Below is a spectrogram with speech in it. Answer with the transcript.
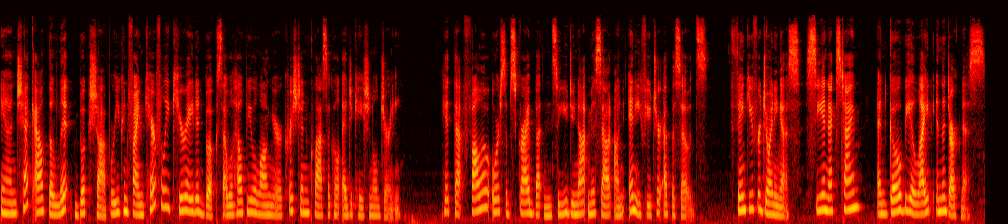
and check out the Lit Bookshop, where you can find carefully curated books that will help you along your Christian classical educational journey. Hit that follow or subscribe button so you do not miss out on any future episodes. Thank you for joining us. See you next time, and go be a light in the darkness.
